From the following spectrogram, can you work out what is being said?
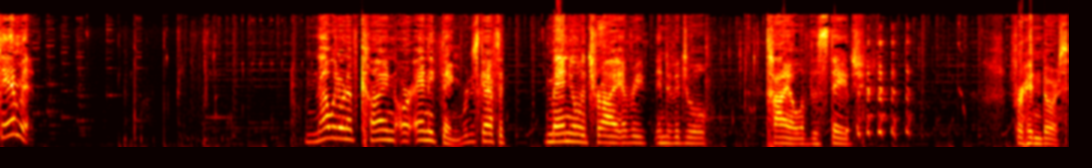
Damn it. Now we don't have Kine or anything. We're just gonna have to manually try every individual tile of this stage. for hidden doors.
